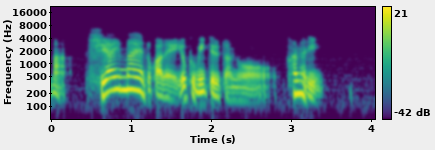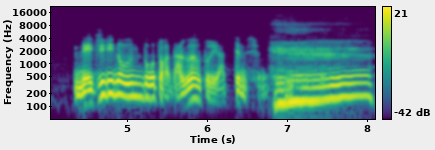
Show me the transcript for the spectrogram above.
まあ、試合前とかでよく見てると、あの、かなり、ねじりの運動とかダグアウトでやってるんですよね。へえ。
